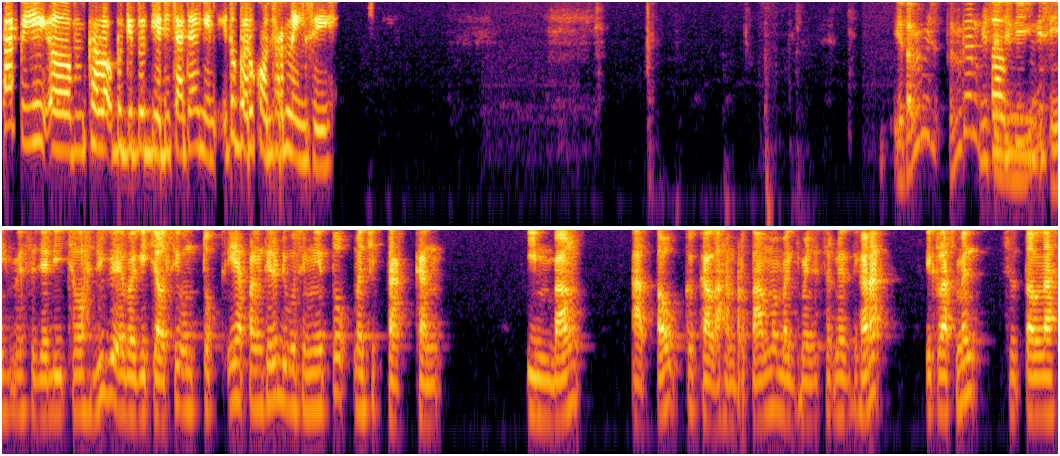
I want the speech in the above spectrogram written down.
Tapi um, kalau begitu dia dicadangin, itu baru concerning sih. Ya tapi tapi kan bisa um, jadi ini sih, bisa jadi celah juga ya bagi Chelsea untuk ya paling tidak di musim ini tuh menciptakan imbang atau kekalahan pertama bagi Manchester United karena di klasmen setelah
